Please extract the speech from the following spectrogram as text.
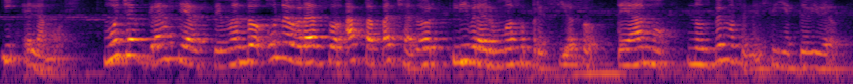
y el amor. Muchas gracias, te mando un abrazo apapachador, libre, hermoso, precioso, te amo, nos vemos en el siguiente video.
